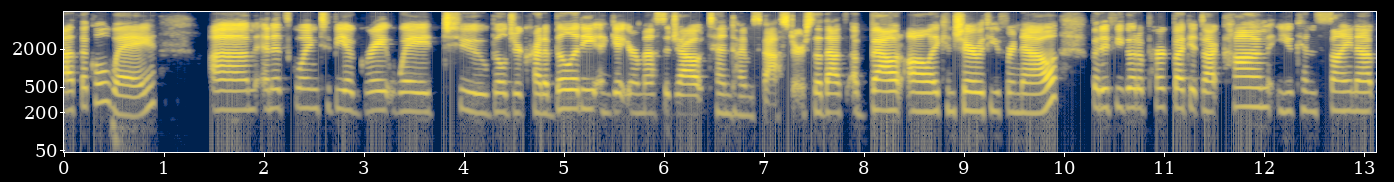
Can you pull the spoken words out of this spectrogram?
ethical way. Um, and it's going to be a great way to build your credibility and get your message out 10 times faster. So that's about all I can share with you for now. But if you go to perkbucket.com, you can sign up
